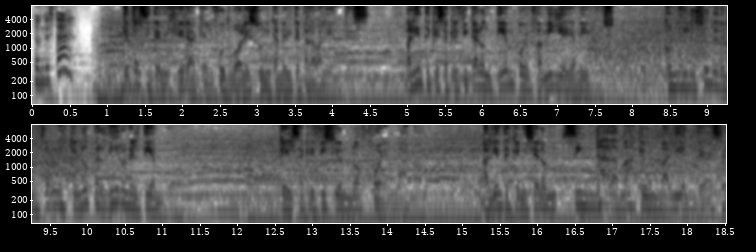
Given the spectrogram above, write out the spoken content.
¿dónde está? ¿Qué tal si te dijera que el fútbol es únicamente para valientes? Valientes que sacrificaron tiempo en familia y amigos, con la ilusión de demostrarles que no perdieron el tiempo, que el sacrificio no fue en vano. Valientes que iniciaron sin nada más que un valiente deseo.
